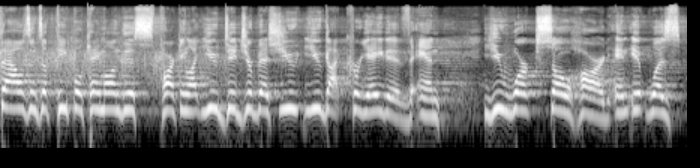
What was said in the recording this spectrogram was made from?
Thousands of people came on this parking lot. You did your best. You, you got creative and you worked so hard. And it was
